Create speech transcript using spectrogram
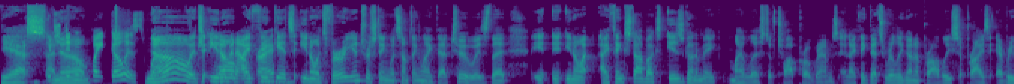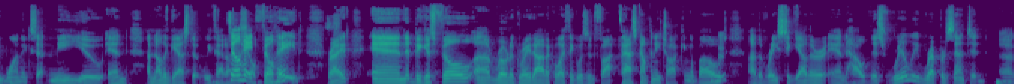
Yes, which I know. didn't quite go as well. No, it's you know I think it's you know it's very interesting with something like that too. Is that you know I, I think Starbucks is going to make my list of top programs, and I think that's really going to probably surprise everyone except me, you, and another guest that we've had on Phil the show, Haid. Phil Haid, right? And because Phil uh, wrote a great article, I think it was in Fa- Fast Company, talking about Mm-hmm. Uh, the race together and how this really represented uh,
